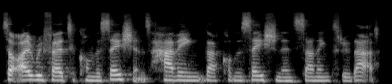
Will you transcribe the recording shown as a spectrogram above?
so i refer to conversations having that conversation and selling through that.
